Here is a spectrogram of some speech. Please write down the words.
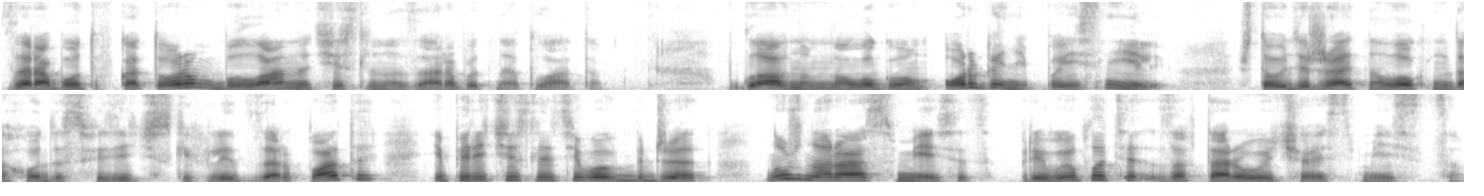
за работу в котором была начислена заработная плата. В главном налоговом органе пояснили, что удержать налог на доходы с физических лиц зарплаты и перечислить его в бюджет нужно раз в месяц при выплате за вторую часть месяца.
